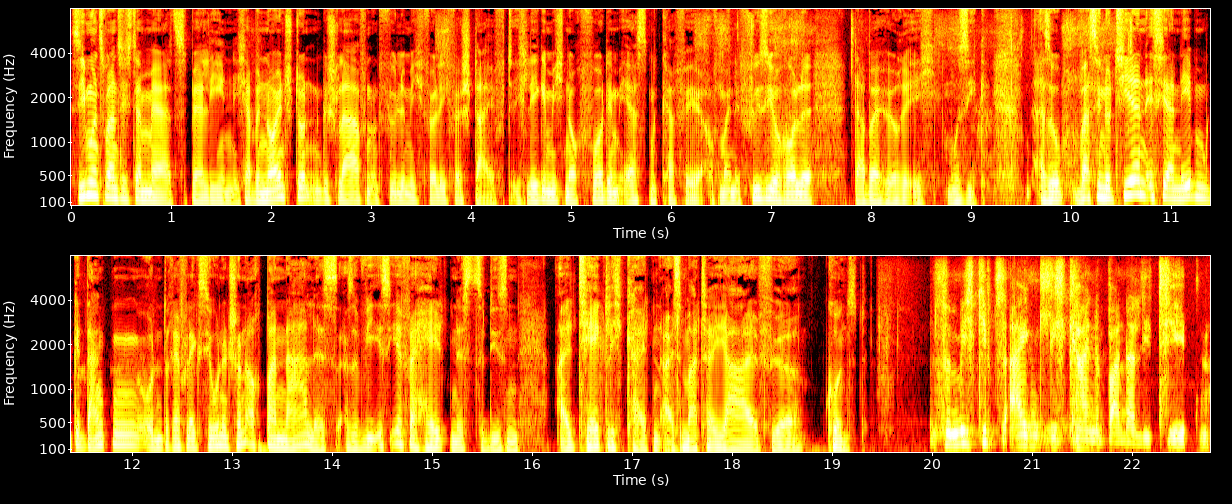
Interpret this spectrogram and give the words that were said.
27. März, Berlin. Ich habe neun Stunden geschlafen und fühle mich völlig versteift. Ich lege mich noch vor dem ersten Kaffee auf meine Physiorolle. Dabei höre ich Musik. Also, was Sie notieren, ist ja neben Gedanken und Reflexionen schon auch Banales. Also, wie ist Ihr Verhältnis zu diesen Alltäglichkeiten als Material für Kunst? Für mich gibt es eigentlich keine Banalitäten.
